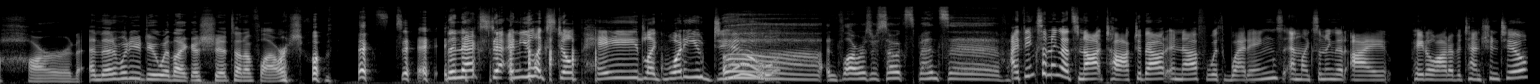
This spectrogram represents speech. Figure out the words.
hard. And then what do you do when like a shit ton of flowers show up the next day? The next day, and you like still paid. Like what do you do? Ah, and flowers are so expensive. I think something that's not talked about enough with weddings and like something that I paid a lot of attention to.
